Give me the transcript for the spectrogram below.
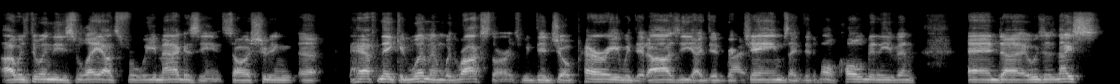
I was doing these layouts for Oui magazine, so I was shooting uh, half naked women with rock stars. We did Joe Perry, we did Ozzy, I did Rick right. James, I did Hulk Hogan even, and uh, it was a nice,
